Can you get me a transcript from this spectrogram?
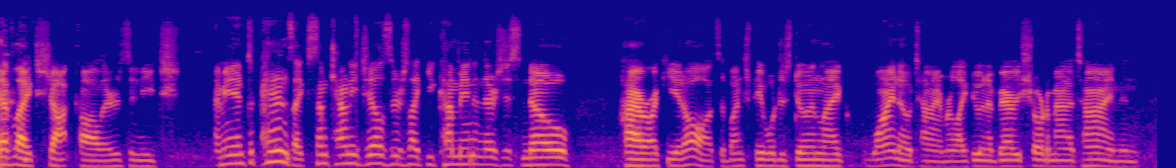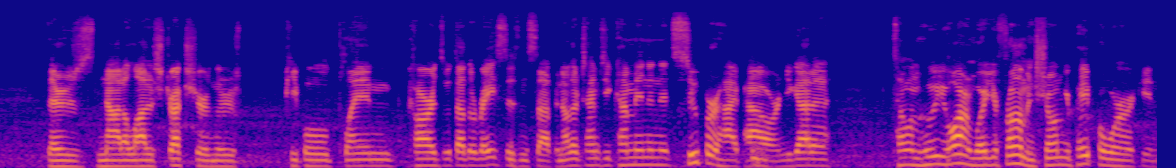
have like shot callers in each i mean it depends. Like some county jails there's like you come in and there's just no hierarchy at all. It's a bunch of people just doing like wino time or like doing a very short amount of time and there's not a lot of structure and there's people playing cards with other races and stuff. And other times you come in and it's super high power, and you gotta tell them who you are and where you're from, and show them your paperwork, and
